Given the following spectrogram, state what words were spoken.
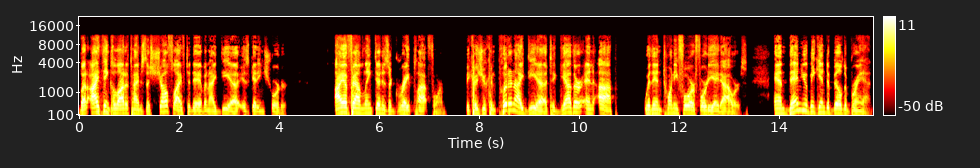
But I think a lot of times the shelf life today of an idea is getting shorter. I have found LinkedIn is a great platform because you can put an idea together and up within 24 or 48 hours. And then you begin to build a brand.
